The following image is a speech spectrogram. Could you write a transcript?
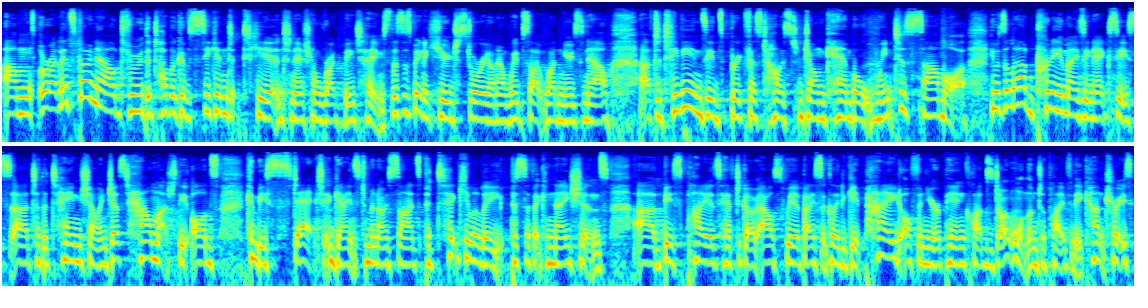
Um, all right, let's go now to the topic of second-tier international rugby teams. This has been a huge story on our website, One News Now, after TVNZ's breakfast host John Campbell went to Samoa. He was allowed pretty amazing access uh, to the team, showing just how much the odds can be stacked against minnow sides, particularly Pacific nations. Uh, best players have to go elsewhere basically to get paid. Often European clubs don't want them to play for their countries,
